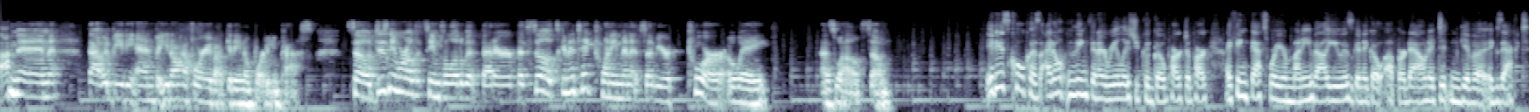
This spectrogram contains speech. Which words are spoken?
and then that would be the end, but you don't have to worry about getting a boarding pass. So Disney World, it seems a little bit better, but still, it's going to take 20 minutes of your tour away as well. So It is cool because I don't think that I realized you could go park to park. I think that's where your money value is going to go up or down. It didn't give an exact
